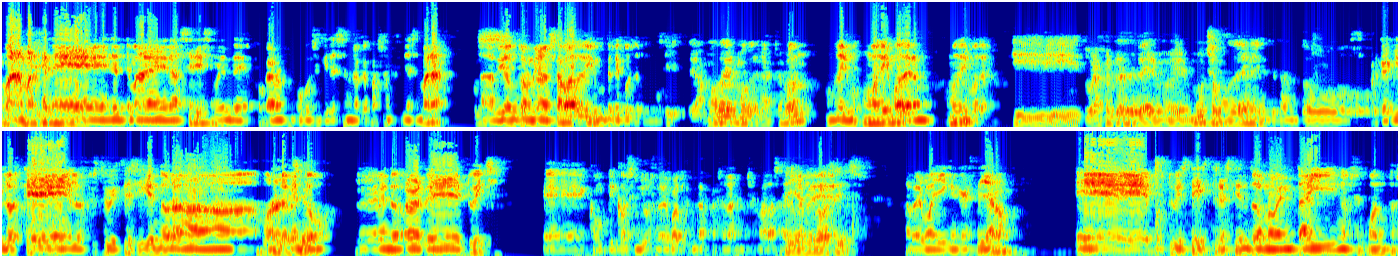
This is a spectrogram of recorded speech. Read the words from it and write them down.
Bueno, al margen de- del tema de la serie, simplemente enfocarnos un poco, si quieres, en lo que pasó el fin de semana. Había un torneo el sábado y un PT el domingo. Sí, era Modern, Modern Achelón, Modern Modern Modern, Modern y tuve la suerte de ver eh, mucho Modern, entre tanto Porque aquí los que los que estuviste siguiendo la, bueno, el Sí. evento el evento a través de Twitch, eh, con picos incluso de 400 personas enchufadas ahí a ver, a ver Magic en castellano, eh, pues tuvisteis 390 y no sé cuántos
